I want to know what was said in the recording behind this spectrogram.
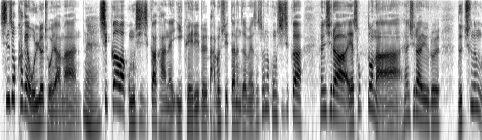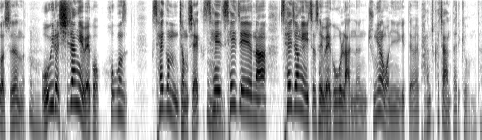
신속하게 올려줘야만 네. 시가와 공시지가 간의 이 괴리를 막을 수 있다는 점에서 저는 공시지가 현실화의 속도나 현실화율을 늦추는 것은 음. 오히려 시장의 왜곡 혹은 세금 정책, 세, 음. 세제나 세정에 있어서의 왜곡을 낳는 중요한 원인이기 때문에 바람직하지 않다 이렇게 봅니다.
